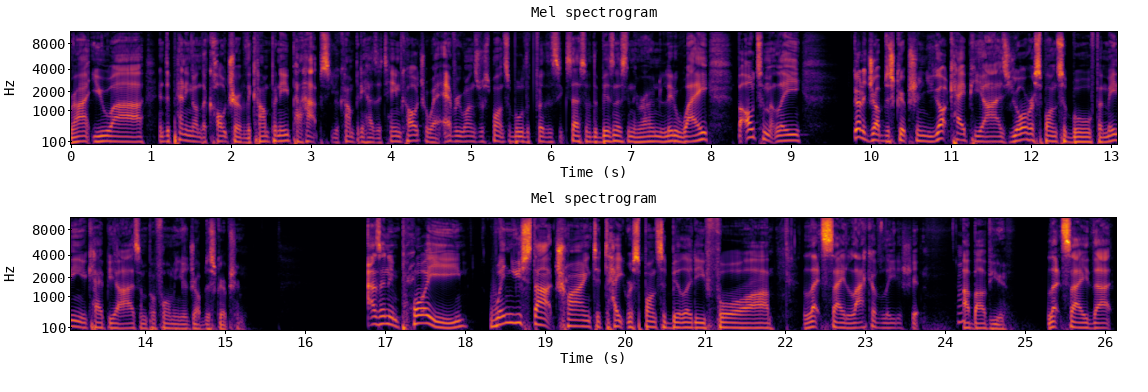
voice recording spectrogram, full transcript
right? You are, and depending on the culture of the company, perhaps your company has a team culture where everyone's responsible for the success of the business in their own little way. But ultimately, you've got a job description, You've got KPIs, you're responsible for meeting your KPIs and performing your job description. As an employee, when you start trying to take responsibility for, let's say, lack of leadership mm. above you, let's say that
